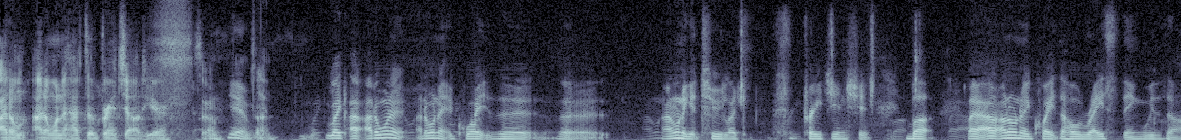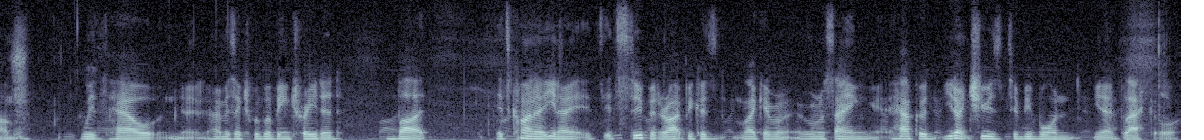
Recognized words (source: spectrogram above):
I don't I don't want to have to branch out here. So Yeah. uh, Like I, I don't want to I don't want to equate the the I don't want to get too like preachy and shit, but like, I, I don't want to equate the whole race thing with um with how you know, homosexual people are being treated, but it's kind of you know it's, it's stupid right because like everyone, everyone was saying how could you don't choose to be born you know black or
